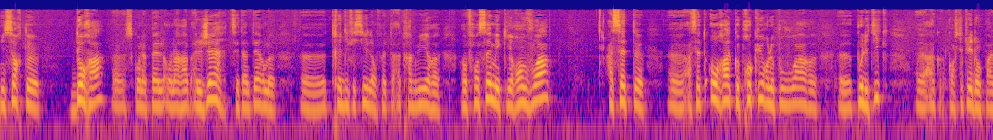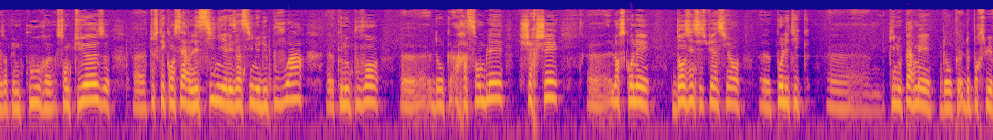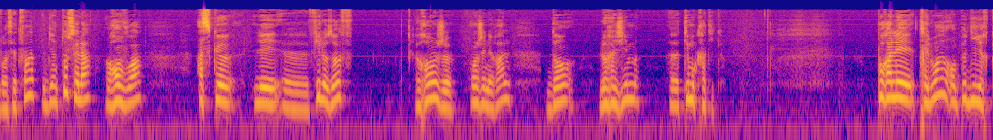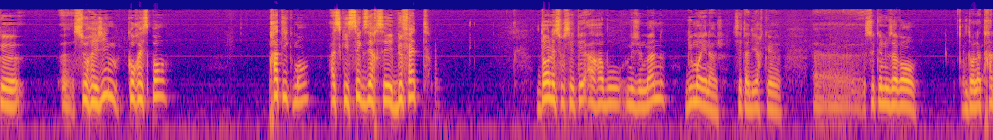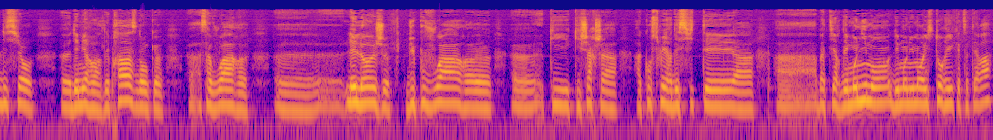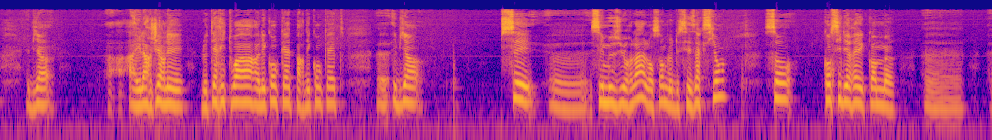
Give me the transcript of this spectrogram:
une sorte d'aura, ce qu'on appelle en arabe alger, c'est un terme très difficile en fait à traduire en français, mais qui renvoie à cette, à aura que procure le pouvoir politique, constitué donc par exemple une cour somptueuse, euh, tout ce qui concerne les signes et les insignes du pouvoir euh, que nous pouvons euh, donc rassembler, chercher lorsqu'on est dans une situation politique qui nous permet donc de poursuivre cette fin, eh bien tout cela renvoie à ce que les philosophes rangent en général dans le régime thémocratique. Pour aller très loin, on peut dire que ce régime correspond pratiquement à ce qui s'exerçait de fait dans les sociétés arabo-musulmanes du Moyen Âge. C'est-à-dire que euh, ce que nous avons dans la tradition euh, des miroirs des princes, donc euh, à savoir l'éloge du pouvoir qui, cherche à, construire des cités, à, bâtir des monuments, des monuments historiques, etc., eh bien, à, élargir le territoire, les conquêtes par des conquêtes, eh bien, euh, ces mesures-là, l'ensemble de ces actions, sont considérées comme euh,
